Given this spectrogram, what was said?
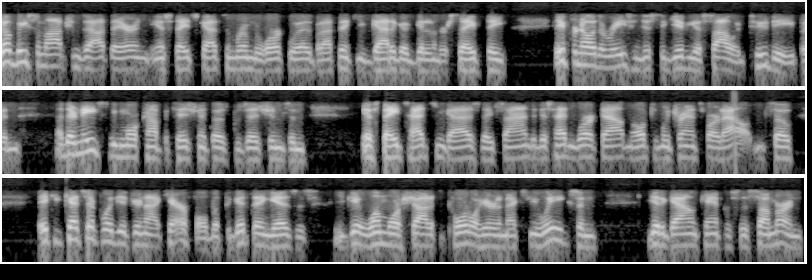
there'll be some options out there, and you know, State's got some room to work with. But I think you've got to go get another safety, if for no other reason, just to give you a solid two deep. And there needs to be more competition at those positions and you know, State's had some guys they've signed that just hadn't worked out and ultimately transferred out. And so it can catch up with you if you're not careful. But the good thing is, is you get one more shot at the portal here in the next few weeks and get a guy on campus this summer and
